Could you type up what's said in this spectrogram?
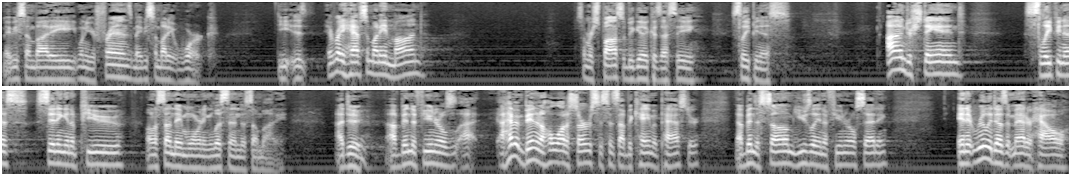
maybe somebody, one of your friends, maybe somebody at work. Do you, does everybody have somebody in mind? Some response would be good because I see sleepiness. I understand sleepiness sitting in a pew on a Sunday morning listening to somebody. I do. I've been to funerals. I, I haven't been in a whole lot of services since I became a pastor. I've been to some, usually in a funeral setting. And it really doesn't matter how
